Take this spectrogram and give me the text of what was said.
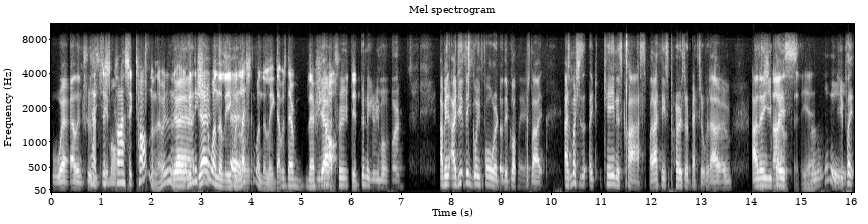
well and truly That's came just on. classic Tottenham, though, isn't it? Yeah, I mean, they should have won the league when. Leicester won the league. That was their their Yeah, shot. true. Did Couldn't agree more. I mean, I do think going forward, though, they've got players like as much as like Kane is class, but I think Spurs are better without him. I their think you play styles yeah. You play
